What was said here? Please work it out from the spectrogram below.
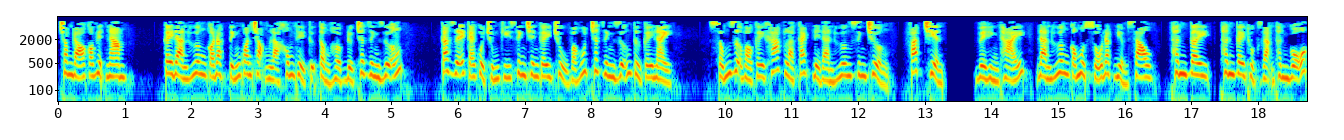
trong đó có Việt Nam. Cây đàn hương có đặc tính quan trọng là không thể tự tổng hợp được chất dinh dưỡng. Các rễ cái của chúng ký sinh trên cây chủ và hút chất dinh dưỡng từ cây này. Sống dựa vào cây khác là cách để đàn hương sinh trưởng, phát triển. Về hình thái, đàn hương có một số đặc điểm sau, thân cây, thân cây thuộc dạng thân gỗ.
